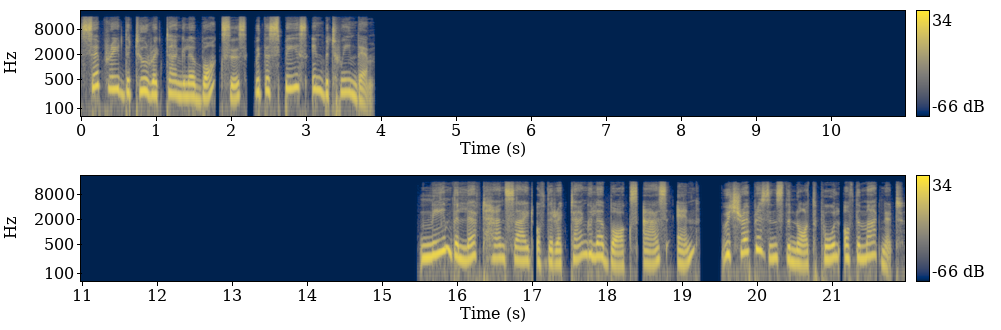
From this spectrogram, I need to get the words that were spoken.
Separate the two rectangular boxes with a space in between them. Name the left-hand side of the rectangular box as N, which represents the north pole of the magnet,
